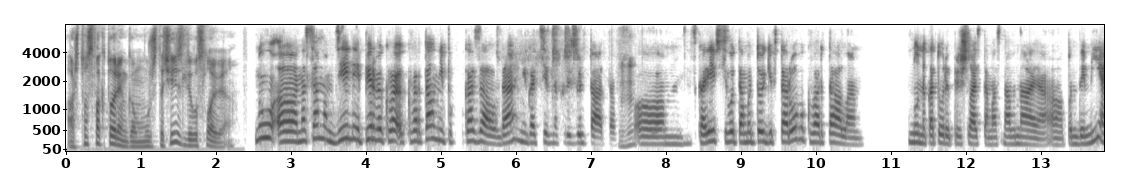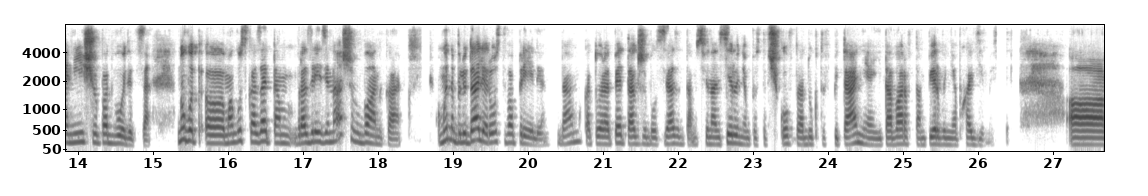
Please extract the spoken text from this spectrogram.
А что с факторингом? Ужесточились ли условия? Ну, э, на самом деле первый квартал не показал, да, негативных результатов. Угу. Э, скорее всего, там итоги второго квартала ну, на который пришлась там основная э, пандемия, они еще подводятся. Ну вот э, могу сказать, там в разрезе нашего банка мы наблюдали рост в апреле, да, который опять также был связан там, с финансированием поставщиков продуктов питания и товаров там, первой необходимости. А,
